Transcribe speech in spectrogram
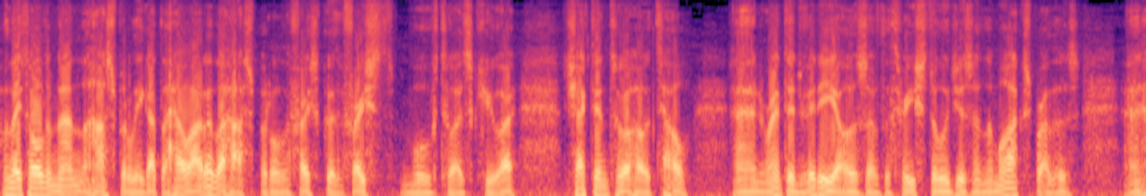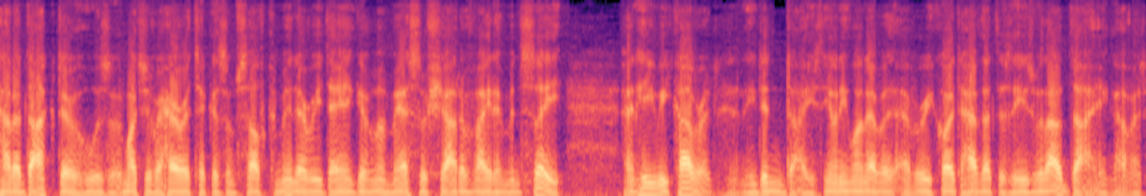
When they told him that in the hospital, he got the hell out of the hospital, the first, the first move towards cure, checked into a hotel, and rented videos of the Three Stooges and the Marx Brothers, and had a doctor who was as much of a heretic as himself come in every day and give him a massive shot of vitamin C. And he recovered, and he didn't die. He's the only one ever, ever recorded to have that disease without dying of it.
